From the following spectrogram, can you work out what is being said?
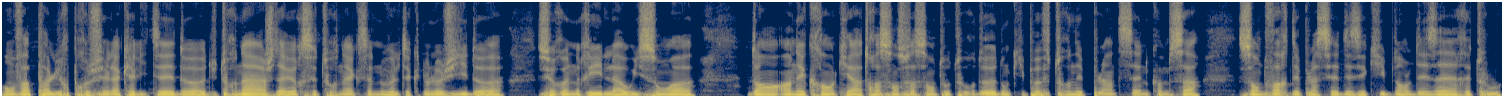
on va pas lui reprocher la qualité de- du tournage. D'ailleurs, c'est tourné avec cette nouvelle technologie de, sur Unreal, là où ils sont dans un écran qui est à 360 autour d'eux, donc ils peuvent tourner plein de scènes comme ça sans devoir déplacer des équipes dans le désert et tout.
